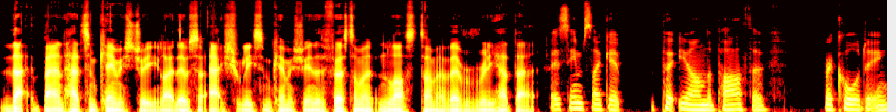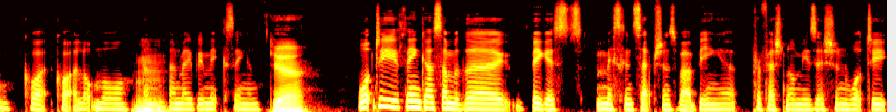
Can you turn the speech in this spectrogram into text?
That band had some chemistry. Like, there was actually some chemistry. And the first time and last time I've ever really had that. It seems like it put you on the path of recording quite quite a lot more Mm. and, and maybe mixing and Yeah. What do you think are some of the biggest misconceptions about being a professional musician what do you,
